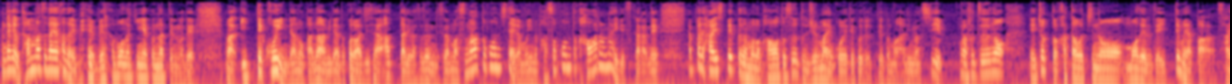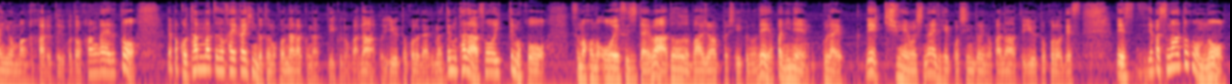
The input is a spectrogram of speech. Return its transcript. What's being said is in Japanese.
だけど端末代はかなり べべらぼうな金額になってるので、まあ、行ってこいなのかな、みたいなところは実際あったりはするんですが、まあ、スマートフォン自体がもう今パソコンと変わらないですからね、やっぱりハイスペックなものを買おうとすると10万円超えてくるっていうのもありますし、まあ、普通の、えちょっと型落ちのモデルで言ってもやっぱ3、4万かかるということを考えると、やっぱこう端末の買い替え頻度ともこう長くなっていくのかなというところであります。でもただそう言ってもこう、スマホの OS 自体はどんどんバージョンアップしていくので、やっぱ2年ぐらいで機種変をしないと結構しんどいのかなというところです。で、やっぱスマートフォンの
